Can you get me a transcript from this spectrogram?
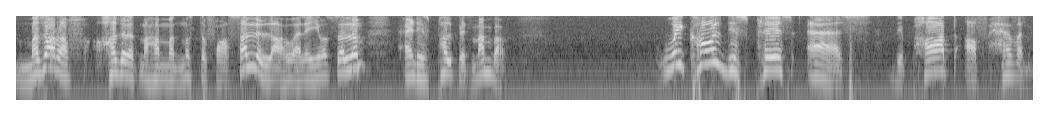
Mazar of Hazrat Muhammad Mustafa sallallahu alayhi wasallam and his pulpit minbar. We call this place as the part of heaven.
